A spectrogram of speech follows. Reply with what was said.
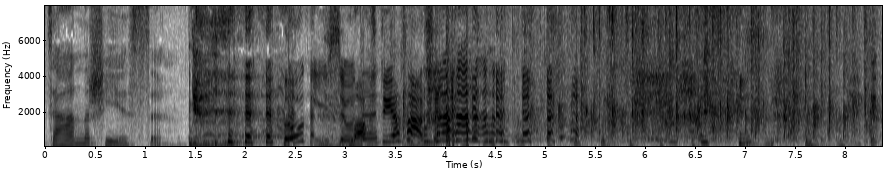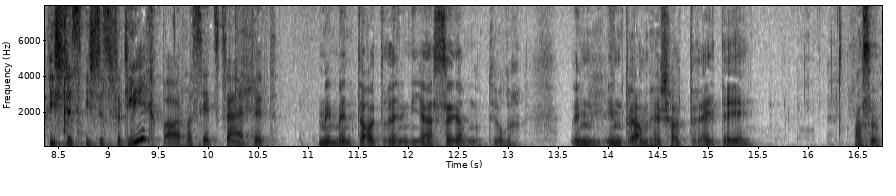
Zähne schieße. Logisch, oder? Machst du ja fast. ist, das, ist das vergleichbar, was sie jetzt gesagt hat? Mit Mentaltraining, ja, sehr, natürlich. Im, im Traum hast du halt 3D. Also,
